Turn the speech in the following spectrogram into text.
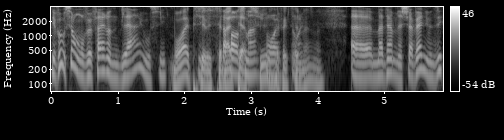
des, fois, aussi, on veut faire une blague aussi. Oui, puis c'est mal perçu, effectivement. Euh, Madame Chavel nous dit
